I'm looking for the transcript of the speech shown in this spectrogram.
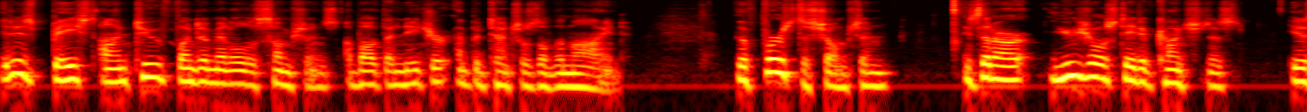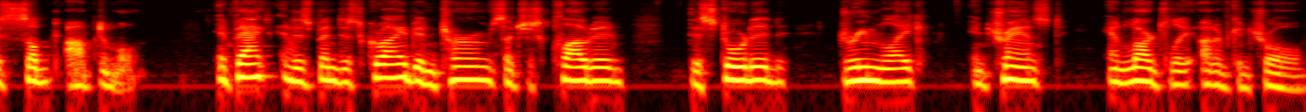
it is based on two fundamental assumptions about the nature and potentials of the mind. The first assumption is that our usual state of consciousness is suboptimal. In fact, it has been described in terms such as clouded, distorted, dreamlike, entranced, and largely out of control.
